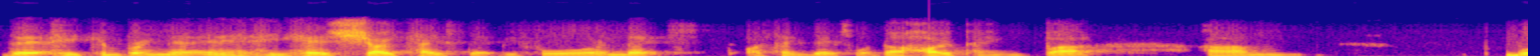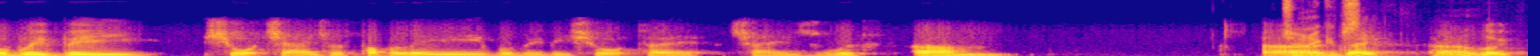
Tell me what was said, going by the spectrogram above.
that he can bring that, and he has showcased that before, and that's I think that's what they're hoping. But um, would we be shortchanged with Papali'i? Would we be shortchanged with um, uh, Jake, uh, Luke?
